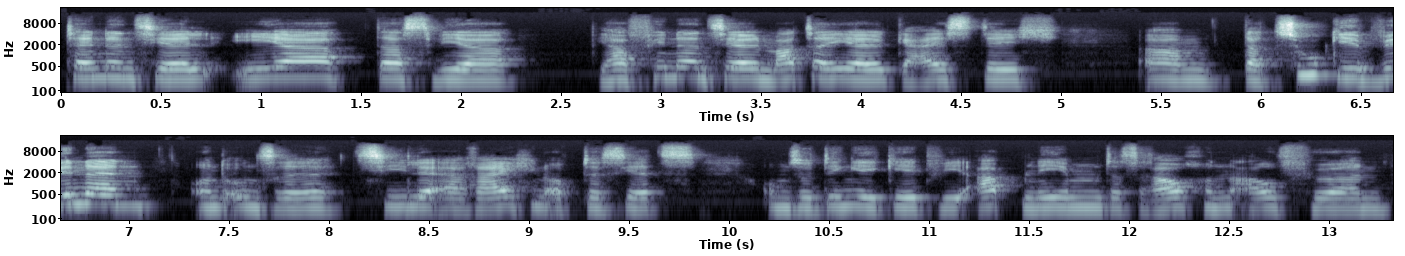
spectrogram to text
tendenziell eher, dass wir ja finanziell, materiell, geistig ähm, dazu gewinnen und unsere Ziele erreichen, ob das jetzt um so Dinge geht wie Abnehmen, das Rauchen aufhören,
